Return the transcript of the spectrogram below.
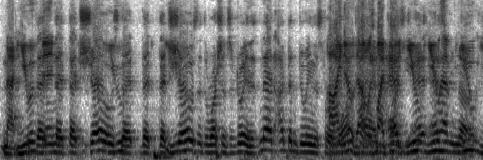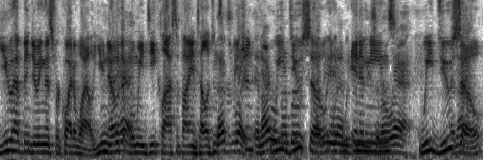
Matt, you have that, been that, that shows you- that that, that you- shows that the Russians are doing this. Ned, I've been doing this for a I know that was my point. as- you as- you as have you, know. you you have been doing this for quite a while. You know I that have. when we declassify intelligence That's right. information, I we do so in, in a in means Iraq. we do And I- so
